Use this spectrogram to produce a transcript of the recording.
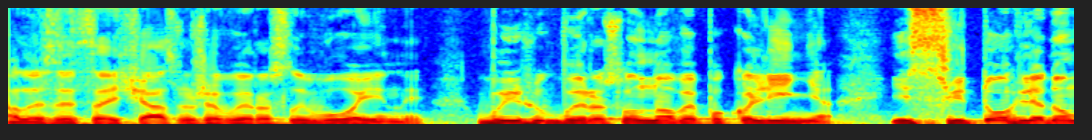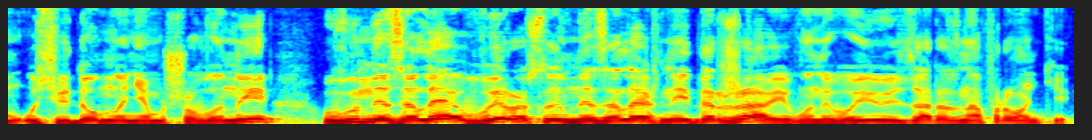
Але за цей час вже виросли воїни, виросло нове покоління із світоглядом, усвідомленням, що вони в незале... виросли в незалежній державі. Вони воюють зараз на фронті.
